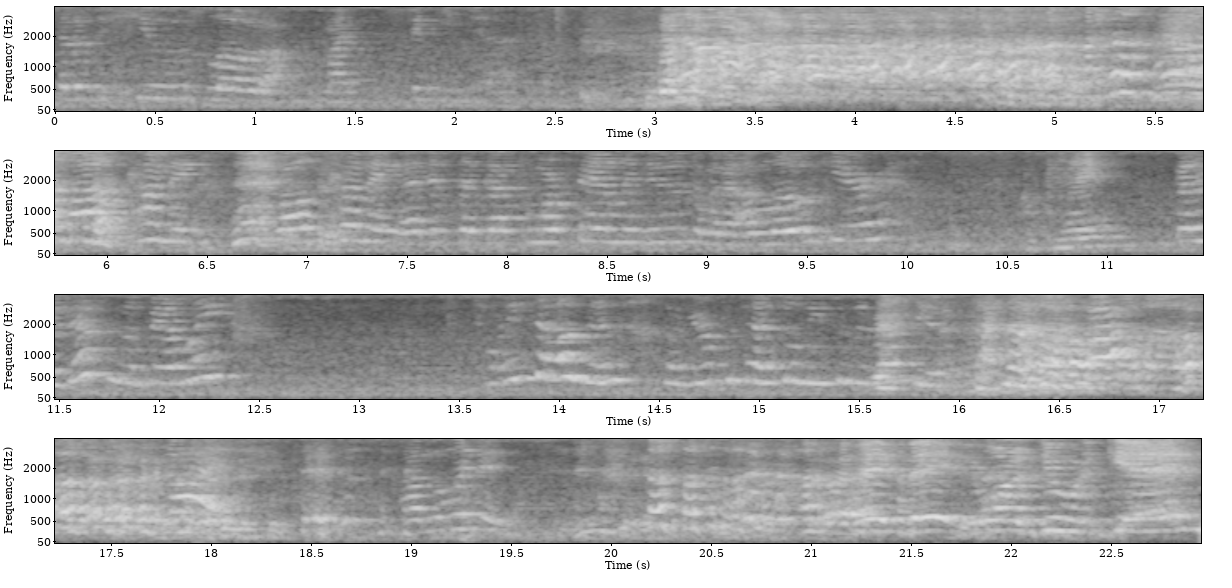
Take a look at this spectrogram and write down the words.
That is a huge load off of my sticky chest. now, while it's coming, while it's coming, I just I've got some more family news I'm gonna unload here. Okay. It's been a death in the family. 20,000 of your potential nieces and nephews died on the linens. Hey, babe, you want to do it again? Twinsies!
